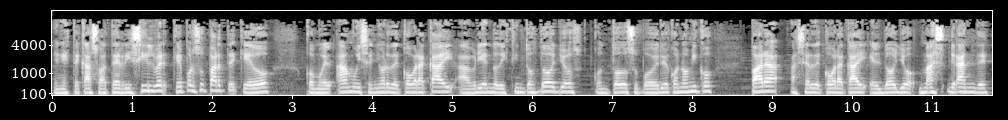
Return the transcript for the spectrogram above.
en este caso a Terry Silver, que por su parte quedó como el amo y señor de Cobra Kai, abriendo distintos dojos con todo su poderío económico para hacer de Cobra Kai el dojo más grande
